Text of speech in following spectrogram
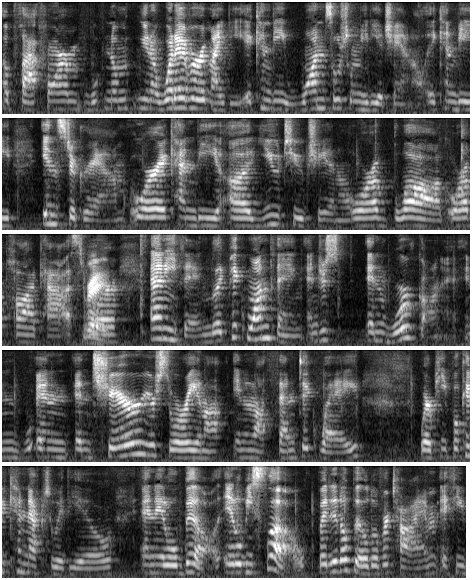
a platform, no, you know, whatever it might be. It can be one social media channel, it can be Instagram, or it can be a YouTube channel, or a blog, or a podcast, Right. or anything. Like pick one thing and just and work on it, and and and share your story in a, in an authentic way where people can connect with you and it'll build. It'll be slow, but it'll build over time if you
